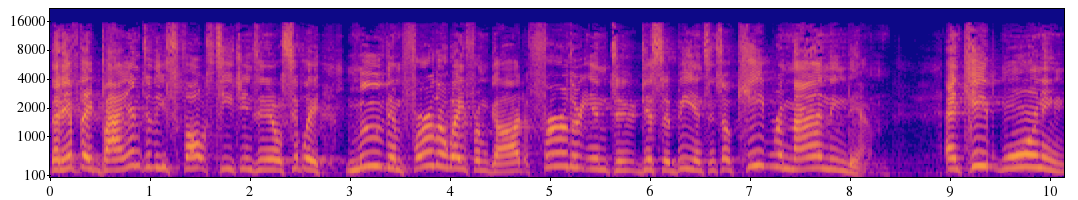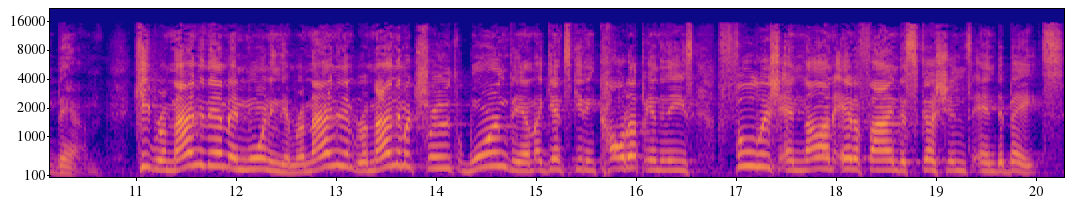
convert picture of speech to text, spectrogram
That if they buy into these false teachings, and it'll simply move them further away from God, further into disobedience. And so keep reminding them and keep warning them. Keep reminding them and warning them, reminding them, remind them of truth, warn them against getting caught up into these foolish and non edifying discussions and debates.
